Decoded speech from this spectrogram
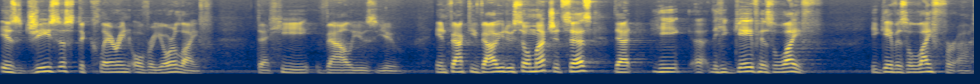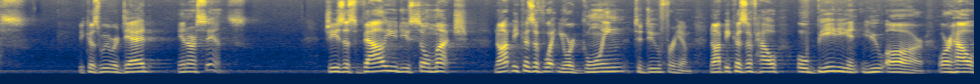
is Jesus declaring over your life that he values you. In fact, he valued you so much, it says that he, uh, he gave his life. He gave his life for us because we were dead in our sins. Jesus valued you so much not because of what you're going to do for him, not because of how obedient you are, or how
